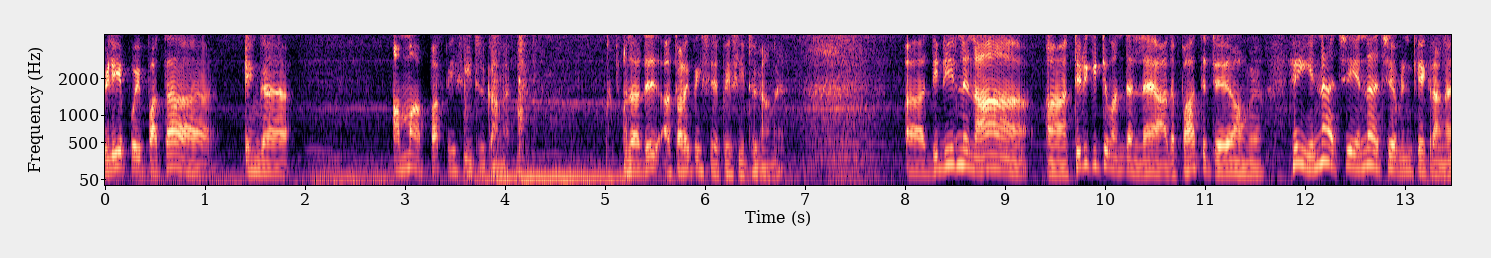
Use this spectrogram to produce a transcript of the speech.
வெளியே போய் பார்த்தா எங்கள் அம்மா அப்பா பேசிகிட்டு இருக்காங்க. அதாவது தொலைபேசியில் பேசிகிட்டு இருக்காங்க. திடீர்னு நான் திடுக்கிட்டு வந்தேன்ல. அதை பார்த்துட்டு அவங்க ஏய் என்னாச்சு? என்னாச்சு? அப்படின்னு கேட்குறாங்க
